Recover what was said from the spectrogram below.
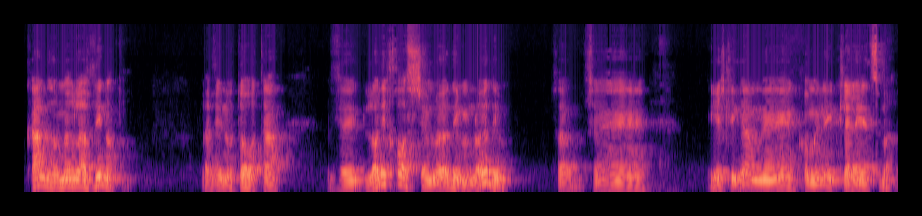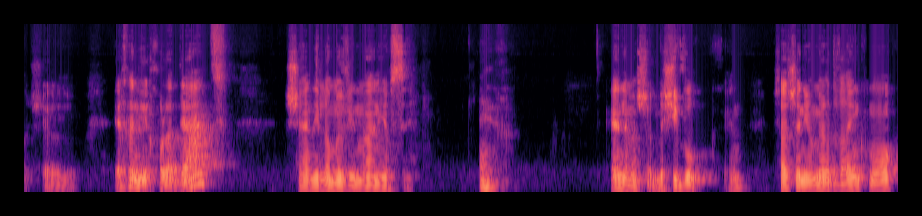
קל זה אומר להבין אותו. להבין אותו, אותה, ולא לכעוס שהם לא יודעים, הם לא יודעים. עכשיו, שיש לי גם אה, כל מיני כללי אצבע של איך אני יכול לדעת שאני לא מבין מה אני עושה. איך? כן, למשל, בשיווק, כן? למשל, שאני אומר דברים כמו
